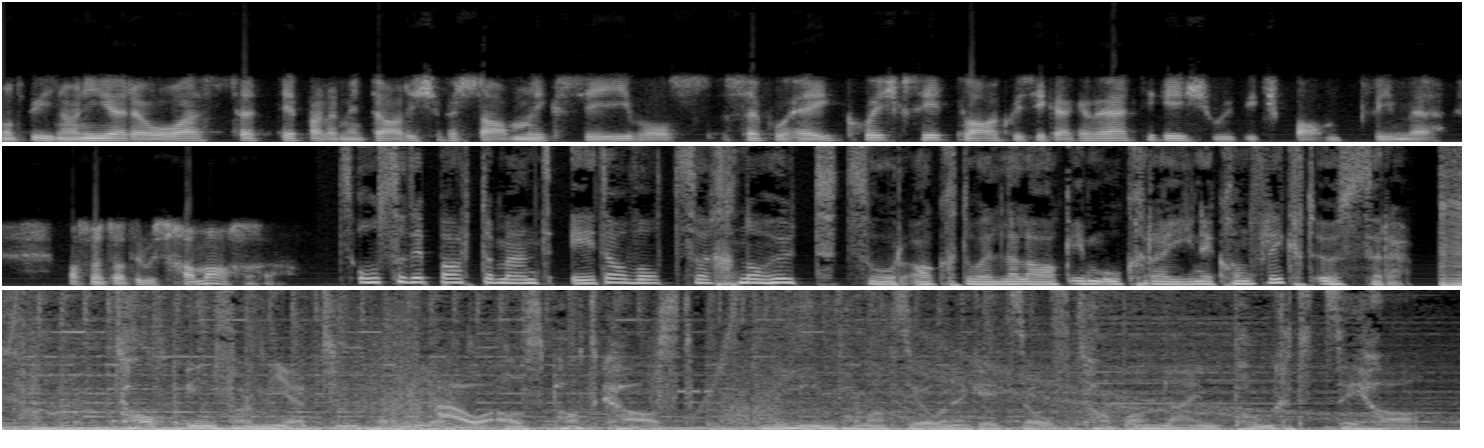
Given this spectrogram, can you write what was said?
Und bin noch nie in einer OSZE-parlamentarischen Versammlung gewesen, wo es so viel heikel ist, die Lage, wie sie gegenwärtig ist. Und ich bin gespannt, wie man, was man daraus machen kann. Das Aussendepartement EDA wird sich noch heute zur aktuellen Lage im Ukraine-Konflikt äußern. Top informiert, auch als Podcast. Mehr Informationen gibt es auf toponline.ch.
